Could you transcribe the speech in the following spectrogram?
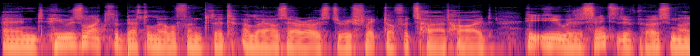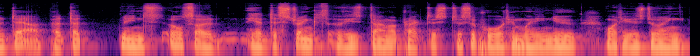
and he was like the battle elephant that allows arrows to reflect off its hard hide. He, he was a sensitive person, no doubt, but that means also he had the strength of his Dharma practice to support him when he knew what he was doing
